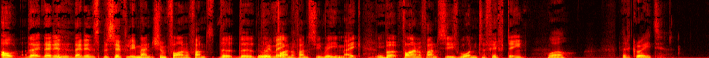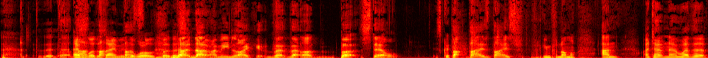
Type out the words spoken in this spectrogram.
Oh, they, they didn't. They didn't specifically mention Final Fantasy, the the, the, remake. Final Fantasy remake, Yeah. but Final Fantasies one to fifteen. Wow, that's great. I haven't That- got the that- time in the world, but no, no. I mean, like that. that uh, but still, it's great. that that is that is fucking phenomenal. And I don't know whether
